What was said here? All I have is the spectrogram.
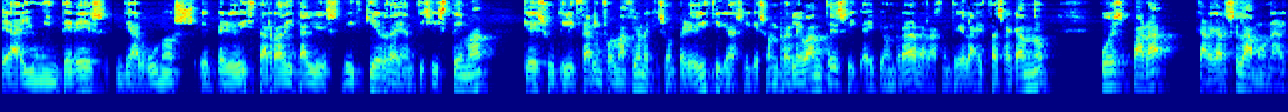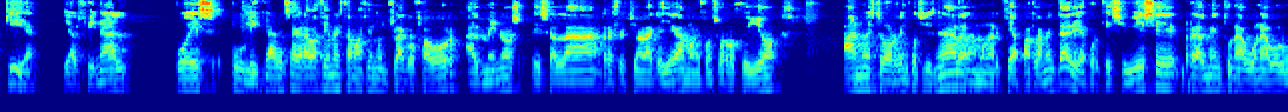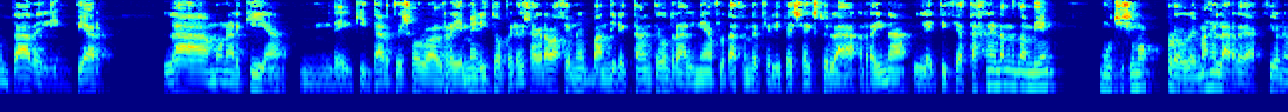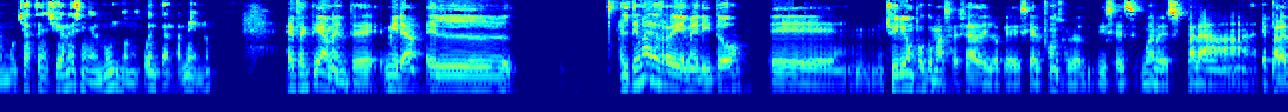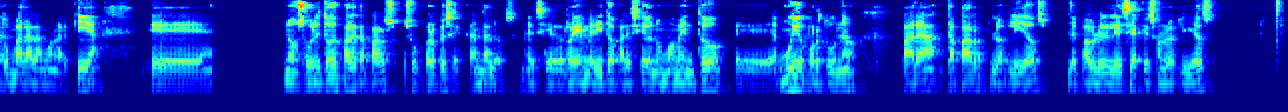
eh, hay un interés de algunos eh, periodistas radicales de izquierda y antisistema, que es utilizar informaciones que son periodísticas y que son relevantes y que hay que honrar a la gente que las está sacando, pues para cargarse la monarquía. Y al final, pues publicar esa grabación estamos haciendo un flaco favor, al menos esa es la reflexión a la que llegamos Alfonso Rojo y yo, a nuestro orden constitucional, a la monarquía parlamentaria, porque si hubiese realmente una buena voluntad de limpiar la monarquía, de quitarte solo al rey emérito, pero esas grabaciones van directamente contra la línea de flotación de Felipe VI y la reina Leticia. Está generando también muchísimos problemas en las redacciones, muchas tensiones en el mundo, me cuentan también, ¿no? Efectivamente. Mira, el, el tema del rey emérito, eh, yo iría un poco más allá de lo que decía Alfonso. Dices, bueno, es para, es para tumbar a la monarquía. Eh, no, sobre todo es para tapar sus propios escándalos. Es decir, el rey emérito apareció en un momento eh, muy oportuno para tapar los líos de Pablo Iglesias, que son los líos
